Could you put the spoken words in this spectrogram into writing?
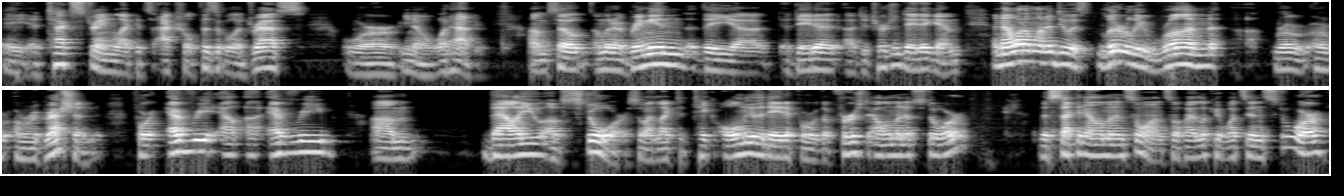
a, a text string like its actual physical address or you know what have you. Um, so I'm going to bring in the uh, data, uh, detergent data again. And now what I want to do is literally run a, regression for every, uh, every um, value of store. So I'd like to take only the data for the first element of store the second element, and so on. So if I look at what's in store,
